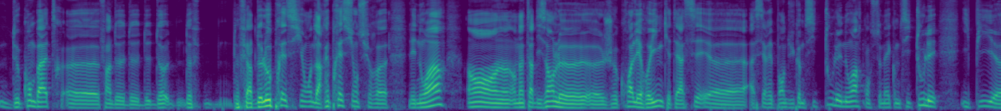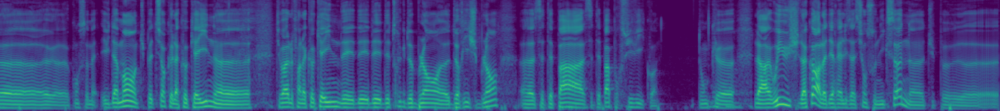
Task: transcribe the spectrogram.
de combattre, euh, enfin de, de, de, de, faire de l'oppression, de la répression sur euh, les Noirs en, interdisant, le, euh, je crois, l'héroïne qui était assez, assez répandue, comme si tous les Noirs consommaient, comme si tous les hippies consommaient. Évidemment, tu peux être sûr que la cocaïne, tu vois, enfin la cocaïne des, des, des, trucs de blancs, de riches blancs, c'était pas, c'était pas poursuivi, quoi. Donc euh, là, oui, oui, je suis d'accord. La déréalisation sous Nixon, euh, tu peux, euh,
